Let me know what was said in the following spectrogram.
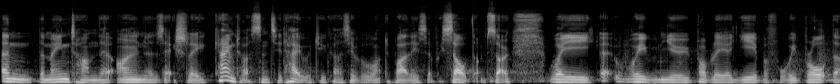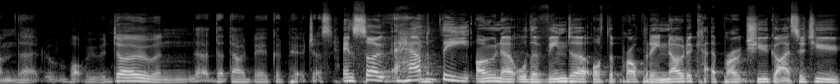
In the meantime, their owners actually came to us and said, hey, would you guys ever want to buy these if we sold them? So we, uh, we knew probably a year before we brought them that what we would do and that that would be a good purchase. And so, how did the owner or the vendor of the property know to approach you guys? Did you,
